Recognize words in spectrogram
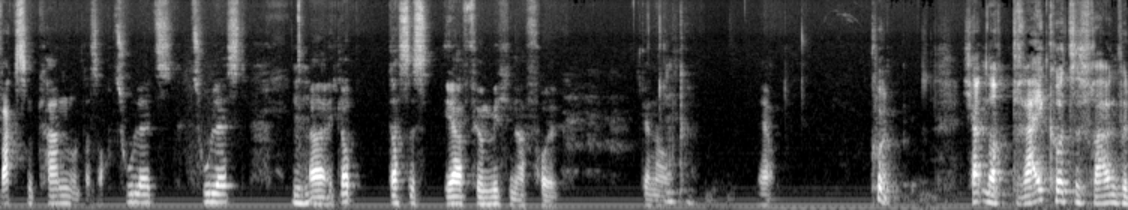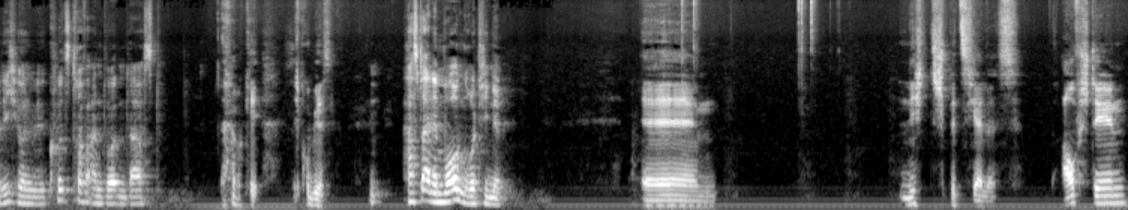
wachsen kann und das auch zulässt. zulässt. Mhm. Äh, ich glaube, das ist eher für mich ein Erfolg. Genau. Okay. Ja. Cool. Ich habe noch drei kurze Fragen für dich, wenn du mir kurz darauf antworten darfst. Okay, ich probiere es. Hast du eine Morgenroutine? Ähm, nichts Spezielles. Aufstehen,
